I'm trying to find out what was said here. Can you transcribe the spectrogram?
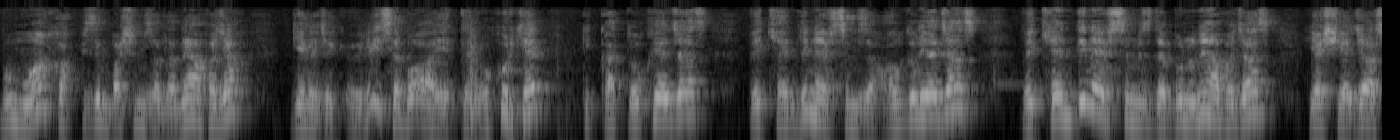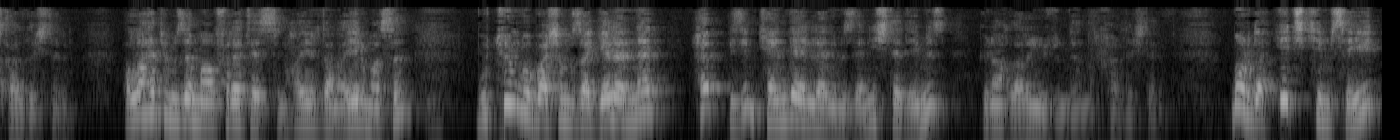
bu muhakkak bizim başımıza da ne yapacak? Gelecek. Öyleyse bu ayetleri okurken dikkatli okuyacağız ve kendi nefsimize algılayacağız ve kendi nefsimizde bunu ne yapacağız? Yaşayacağız kardeşlerim. Allah hepimize mağfiret etsin, hayırdan ayırmasın. Bütün bu başımıza gelenler hep bizim kendi ellerimizden işlediğimiz günahların yüzündendir kardeşlerim. Burada hiç kimseyi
